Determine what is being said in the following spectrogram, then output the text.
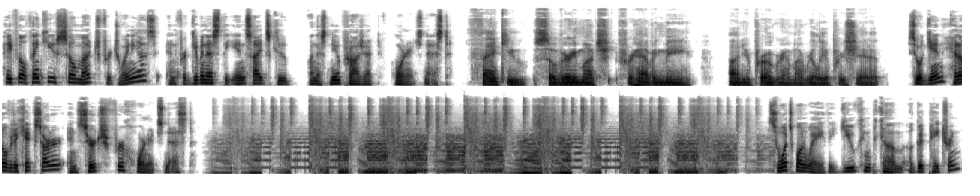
Hey, Phil, thank you so much for joining us and for giving us the inside scoop on this new project, Hornet's Nest. Thank you so very much for having me on your program. I really appreciate it. So again, head over to Kickstarter and search for Hornet's Nest. So what's one way that you can become a good patron?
